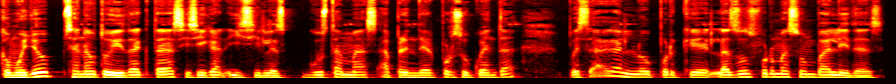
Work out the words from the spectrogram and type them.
como yo, sean autodidactas y sigan, y si les gusta más aprender por su cuenta, pues háganlo, porque las dos formas son válidas.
